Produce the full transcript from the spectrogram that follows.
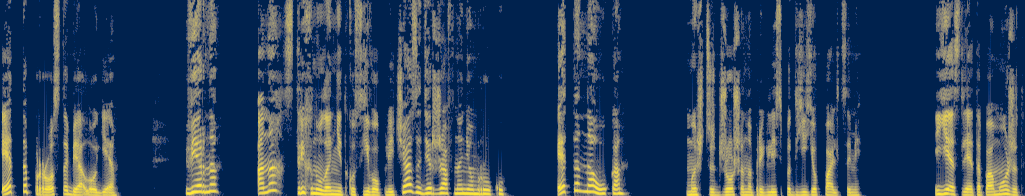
Это просто биология. Верно. Она стряхнула нитку с его плеча, задержав на нем руку. Это наука. Мышцы Джоша напряглись под ее пальцами. «Если это поможет,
